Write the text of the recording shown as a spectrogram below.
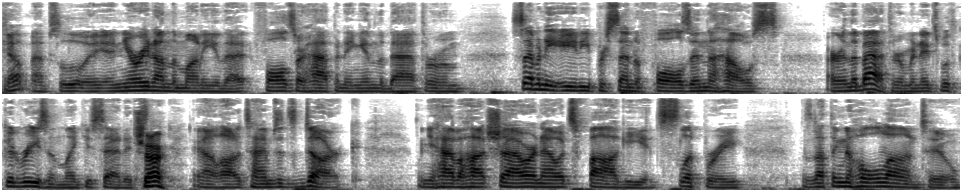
Yep, absolutely. And you're right on the money that falls are happening in the bathroom. 70 80% of falls in the house are in the bathroom, and it's with good reason. Like you said, it's, Sure. you know, a lot of times it's dark. When you have a hot shower, now it's foggy, it's slippery, there's nothing to hold on to.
